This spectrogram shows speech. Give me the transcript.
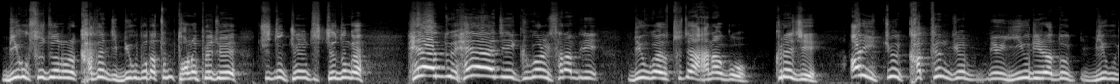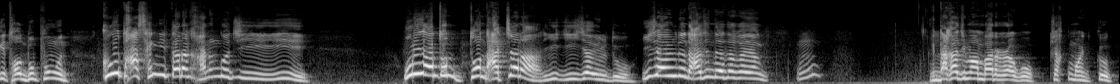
미국 수준으로 가든지 미국보다 좀 더 높여줘야 주든, 주든가 해야도 해야지 그걸 사람들이 미국 가서 투자 안 하고. 그러지. 아니 저 같은 저 이율이라도 미국이 더 높으면 그거 다 생리 따라 가는 거지. 우리가 더, 더 낮잖아. 이, 이자율도. 이자율도 낮은 데다가 그냥, 응? 나가지만 말으라고 자꾸만 그,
